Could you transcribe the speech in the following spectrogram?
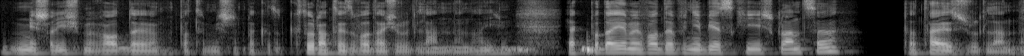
mieszaliśmy wodę, potem jeszcze, która to jest woda źródlana. No i jak podajemy wodę w niebieskiej szklance, to ta jest źródlana.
